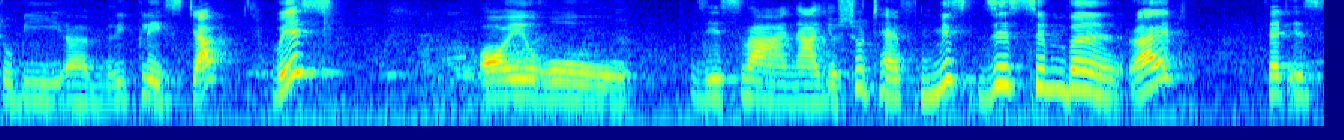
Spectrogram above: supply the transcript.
to be um, replaced, yeah, with Euro. This one, now you should have missed this symbol, right? That is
